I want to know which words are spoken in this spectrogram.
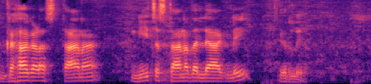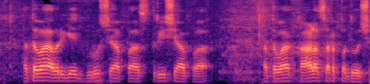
ಗ್ರಹಗಳ ಸ್ಥಾನ ನೀಚ ಸ್ಥಾನದಲ್ಲೇ ಆಗಲಿ ಇರಲಿ. ಅಥವಾ ಅವರಿಗೆ ಗುರು ಶಾಪ, ಸ್ತ್ರೀ ಶಾಪ ಅಥವಾ ಕಾಳಸರ್ಪ ದೋಷ,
